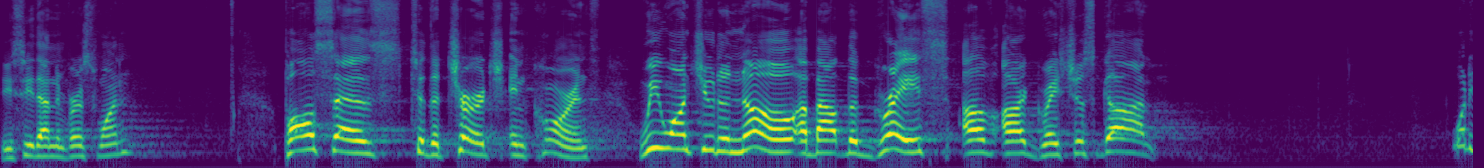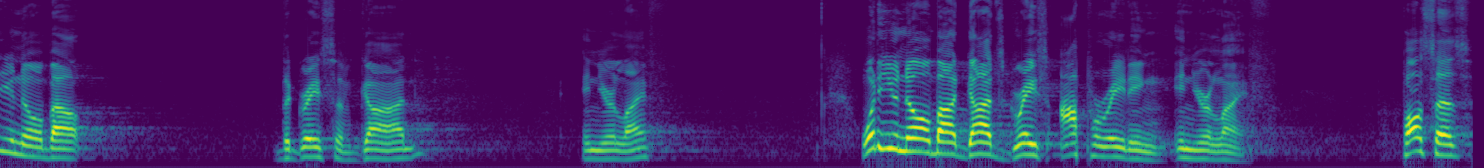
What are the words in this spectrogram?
Do you see that in verse 1? Paul says to the church in Corinth, We want you to know about the grace of our gracious God. What do you know about the grace of God in your life? What do you know about God's grace operating in your life? Paul says,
